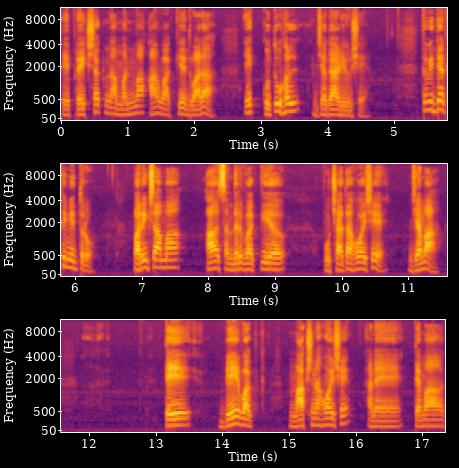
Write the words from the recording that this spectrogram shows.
તે પ્રેક્ષકના મનમાં આ વાક્ય દ્વારા એક કુતૂહલ જગાડ્યું છે. તો વિદ્યાર્થી મિત્રો, પરીક્ષામાં આ સંદર્ભ વાક્ય પૂછાતા હોય છે, જેમાં તે બે વાક માર્ક્સના હોય છે અને તેમાં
